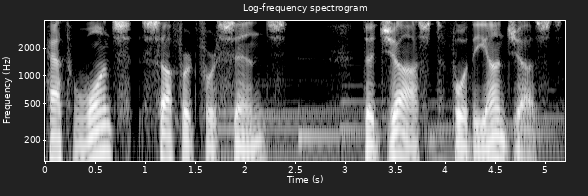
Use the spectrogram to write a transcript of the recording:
hath once suffered for sins, the just for the unjust,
